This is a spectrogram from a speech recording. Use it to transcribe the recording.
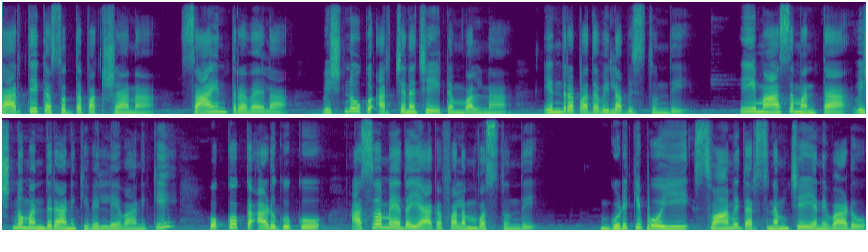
కార్తీక శుద్ధ పక్షాన సాయంత్ర వేళ విష్ణువుకు అర్చన చేయటం వలన ఇంద్ర పదవి లభిస్తుంది. ఈ మాసమంతా విష్ణు మందిరానికి వెళ్ళేవానికి ఒక్కొక్క అడుగుకు అశ్వమేధ యాగ ఫలం వస్తుంది. గుడికి పోయి స్వామి దర్శనం చేయనివాడు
